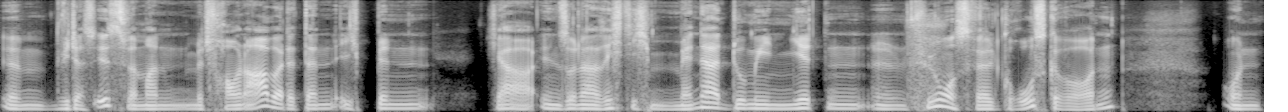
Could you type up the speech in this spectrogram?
ähm, wie das ist, wenn man mit Frauen arbeitet. Denn ich bin ja in so einer richtig männerdominierten äh, Führungswelt groß geworden. Und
